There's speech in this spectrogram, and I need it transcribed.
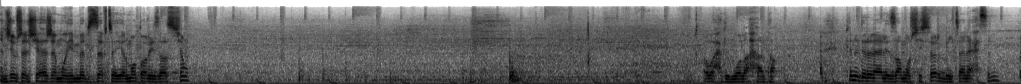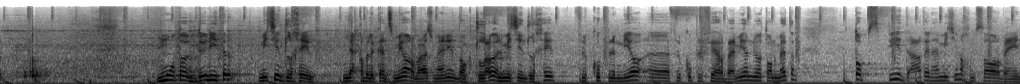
نجيو حتى لشي حاجة مهمة بزاف حتى هي ال motorisation. واحد الملاحظة. كانوا يديروا لها les amortisseurs قلت أنا أحسن. موتور 2 لتر 200 د الخيل. اللي قبل كانت 184 donc طلعوه ل 200 د الخيل. في ال couple 100 آه، في ال couple فيه 400 نيوتن متر. top speed عطيناها 245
